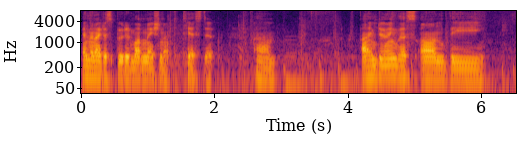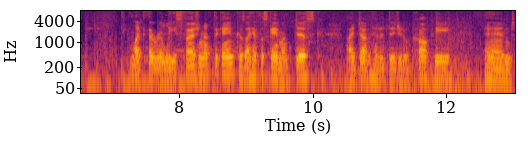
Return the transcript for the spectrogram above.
and then I just booted ModNation up to test it. Um, I'm doing this on the like the release version of the game because I have this game on disc. I don't have a digital copy, and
